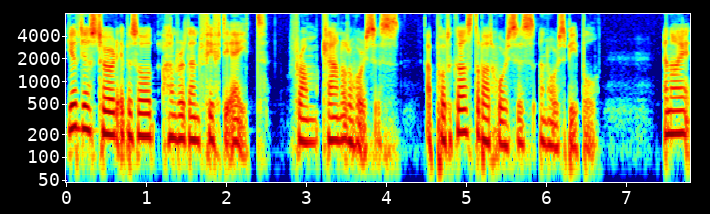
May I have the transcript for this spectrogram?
You have just heard episode 158 from Clan of the Horses, a podcast about horses and horse people. And I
